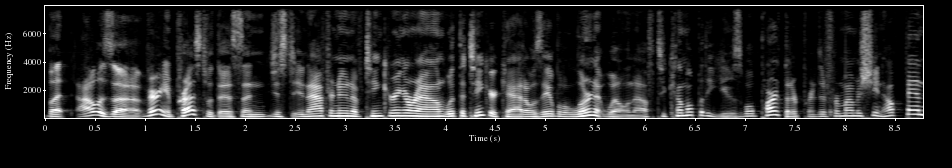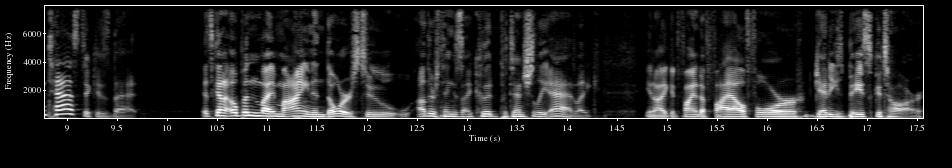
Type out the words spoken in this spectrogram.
but I was uh, very impressed with this, and just an afternoon of tinkering around with the Tinkercad, I was able to learn it well enough to come up with a usable part that I printed for my machine. How fantastic is that? It's kind of opened my mind and doors to other things I could potentially add, like you know, I could find a file for Geddy's bass guitar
